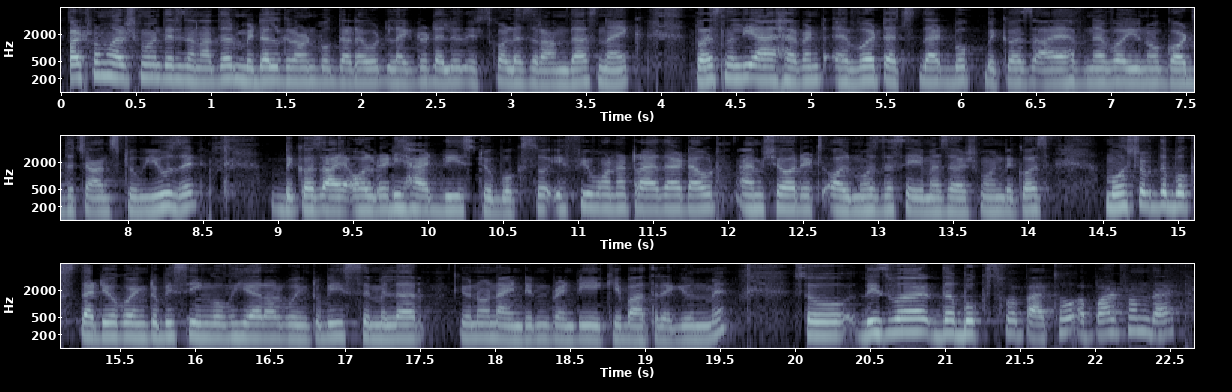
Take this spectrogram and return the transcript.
apart from Harsh there is another middle ground book that I would like to tell you. It's called as Ramdas Nayak. Personally I haven't ever touched that book because I have never you know got the chance to use it because I already had these two books. So if you want to try that out I'm sure it's almost the same as Harsh because most of the books that you're going to be seeing over here are going to be similar you know 1920 ki baat rehegi unme so these were the books for patho apart from that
